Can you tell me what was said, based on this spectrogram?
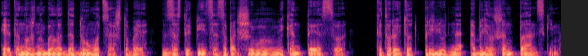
Это нужно было додуматься, чтобы заступиться за паршивую виконтессу, которую тот прилюдно облил шампанским.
